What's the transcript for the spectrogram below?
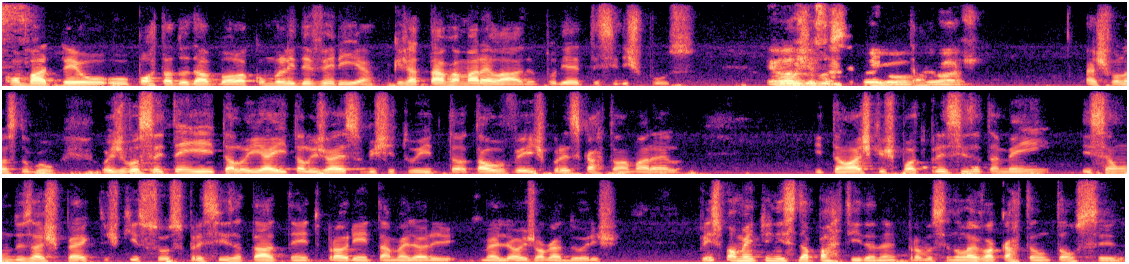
combater o, o, portador da bola como ele deveria, porque já estava amarelado, podia ter sido expulso. Eu Hoje acho você foi gol, eu acho. O lance do gol. Hoje você tem Ítalo, e a Ítalo já é substituído, talvez, por esse cartão amarelo. Então acho que o esporte precisa também, isso é um dos aspectos que Souza precisa estar atento para orientar melhor, melhor os jogadores, principalmente no início da partida, né? Para você não levar cartão tão cedo.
